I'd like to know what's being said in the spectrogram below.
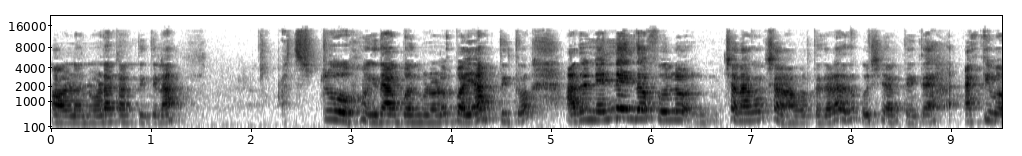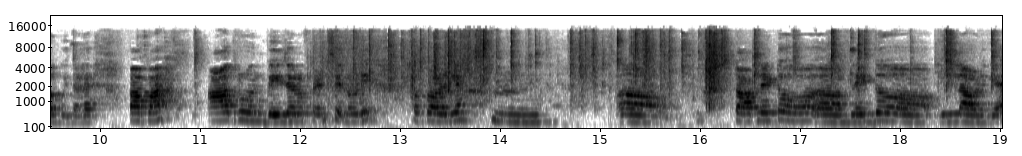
ಅವಳನ್ನ ನೋಡೋಕ್ಕಾಗ್ತಿದ್ದಿಲ್ಲ ಅಷ್ಟು ಇದಾಗಿ ಬಂದ್ಬಿಡೋಳು. ಭಯ ಆಗ್ತಿತ್ತು. ಆದರೆ ನಿನ್ನೆಯಿಂದ ಫುಲ್ಲು ಚೆನ್ನಾಗೋಗಿ ಚೆನ್ನಾಗಿ ಬರ್ತಿದ್ದಾಳೆ ಅದು ಖುಷಿ ಆಗ್ತೈತೆ. ಆ್ಯಕ್ಟಿವ್ ಆಗಿದ್ದಾಳೆ ಪಾಪ, ಆದರೂ ಒಂದು ಬೇಜಾರು ಫ್ರೆಂಡ್ಸೇ ನೋಡಿ ಪಾಪ ಅವಳಿಗೆ ಟಾಬ್ಲೆಟು ಬ್ಲೆಡ್ಡು ಇಲ್ಲ ಅವಳಿಗೆ.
